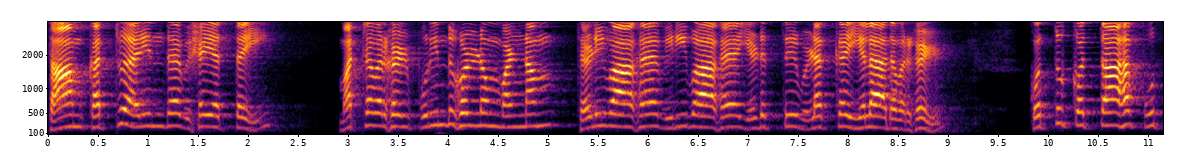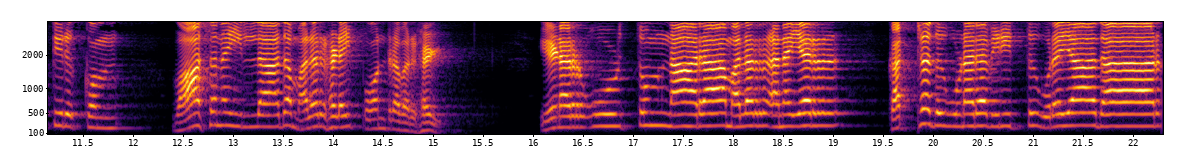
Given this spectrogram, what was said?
தாம் கற்று அறிந்த விஷயத்தை மற்றவர்கள் புரிந்து கொள்ளும் வண்ணம் தெளிவாக விரிவாக எடுத்து விளக்க இயலாதவர்கள் கொத்து கொத்தாக பூத்திருக்கும் வாசனை இல்லாத மலர்களை போன்றவர்கள். இணர் ஊழ்த்தும் நாரா மலர் அணையர் கற்றது உணர விரித்து உரையாதார்.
